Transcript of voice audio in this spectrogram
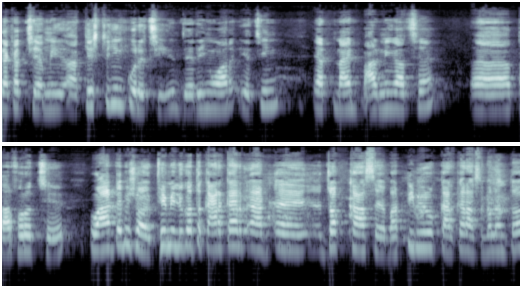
দেখাচ্ছি, আমি কেস্টিং করেছি, যে ringworm itching at night burning আছে। তারপর হচ্ছে, ও আরেকটা বিষয় ফ্যামিলিগত কার কার যক্ষা আছে বা টিবি রোগ কার কার আছে বলেন তো?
